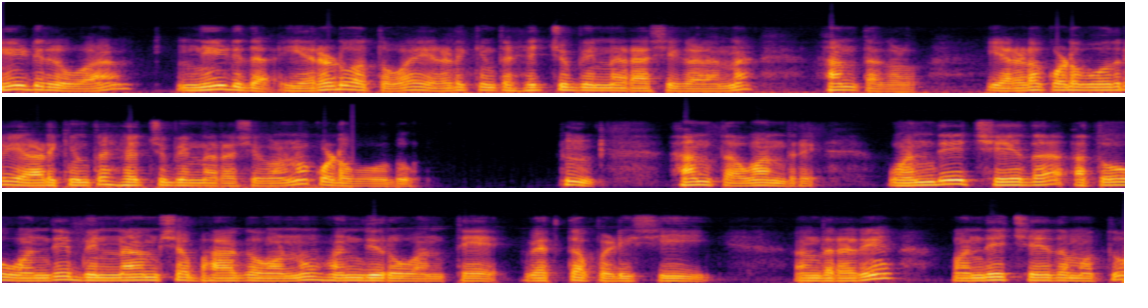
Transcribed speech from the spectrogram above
ನೀಡಿರುವ, ನೀಡಿದ ಎರಡು ಅಥವಾ ಎರಡಕ್ಕಿಂತ ಹೆಚ್ಚು ಭಿನ್ನ ರಾಶಿಗಳನ್ನು ಹಂತಗಳು. ಎರಡು ಕೊಡಬಹುದು ರೀ, ಎರಡಕ್ಕಿಂತ ಹೆಚ್ಚು ಭಿನ್ನ ರಾಶಿಗಳನ್ನು ಕೊಡಬಹುದು. ಹಂತ ಒಂದ್ರೆ ಒಂದೇ ಛೇದ ಅಥವಾ ಒಂದೇ ಭಿನ್ನಾಂಶ ಭಾಗವನ್ನು ಹೊಂದಿರುವಂತೆ ವ್ಯಕ್ತಪಡಿಸಿ. ಅಂದ್ರೆ ರೀ, ಒಂದೇ ಛೇದ ಮತ್ತು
